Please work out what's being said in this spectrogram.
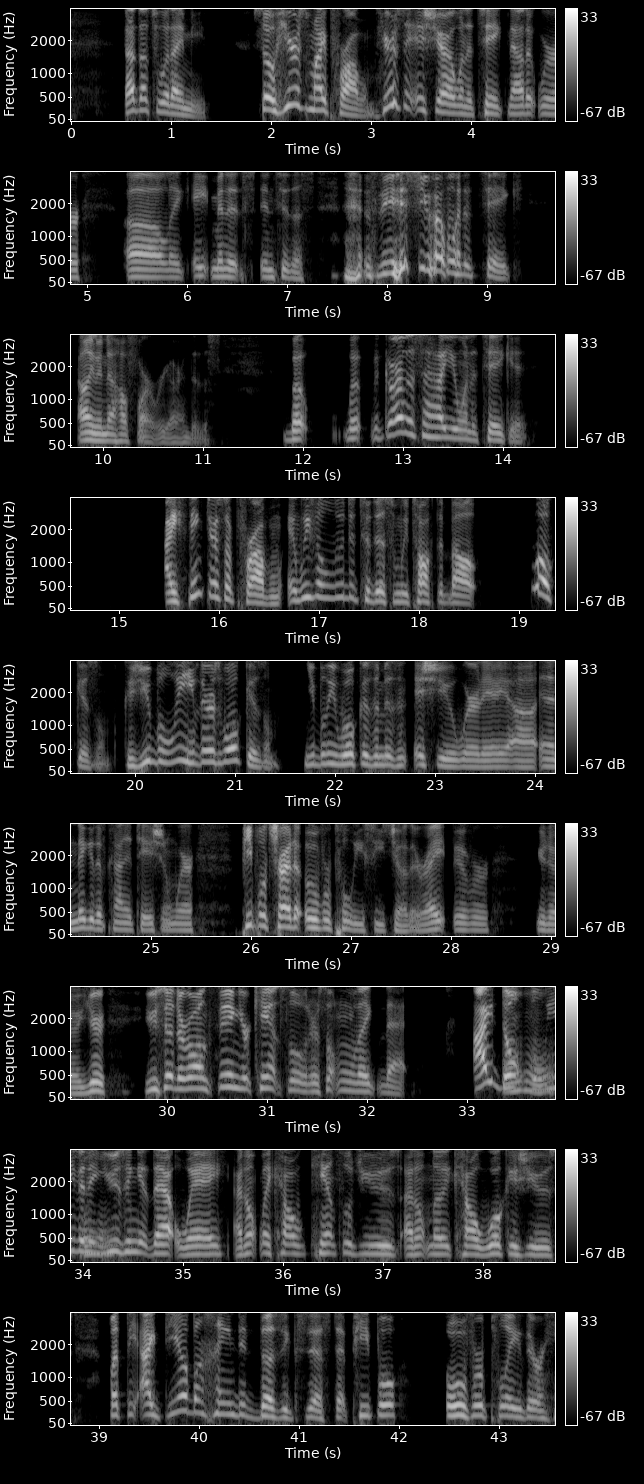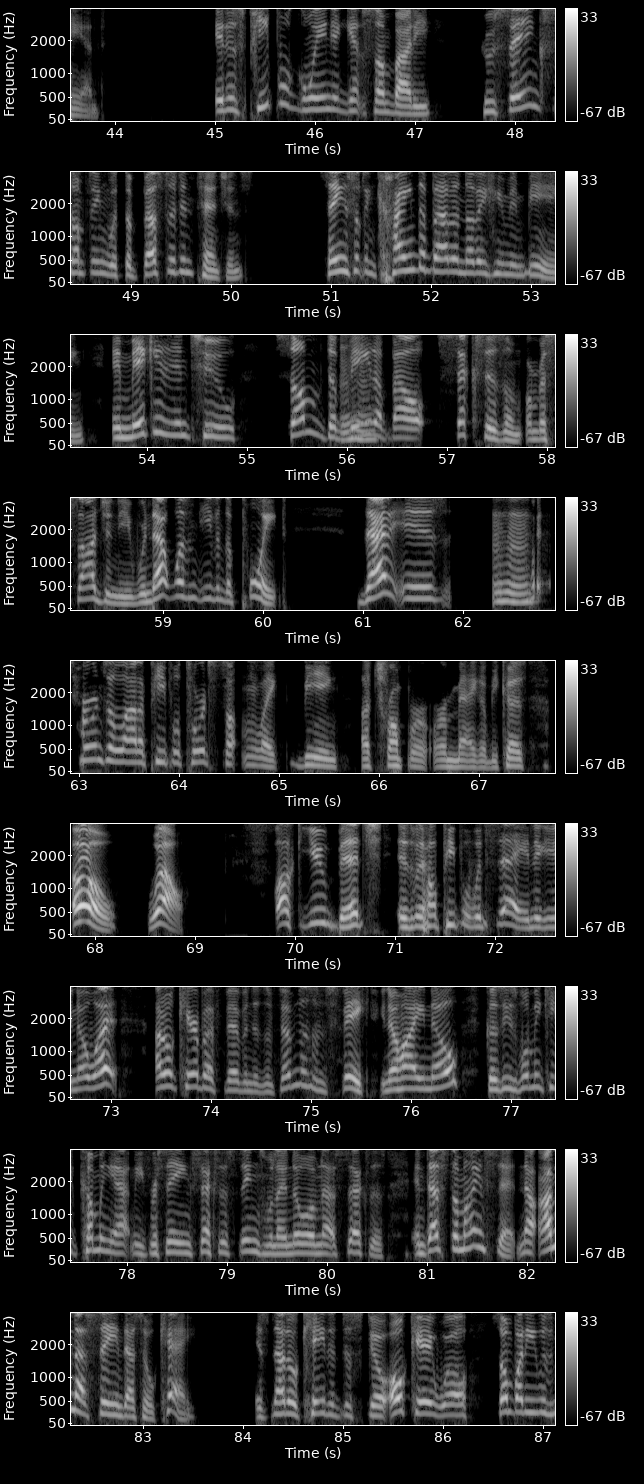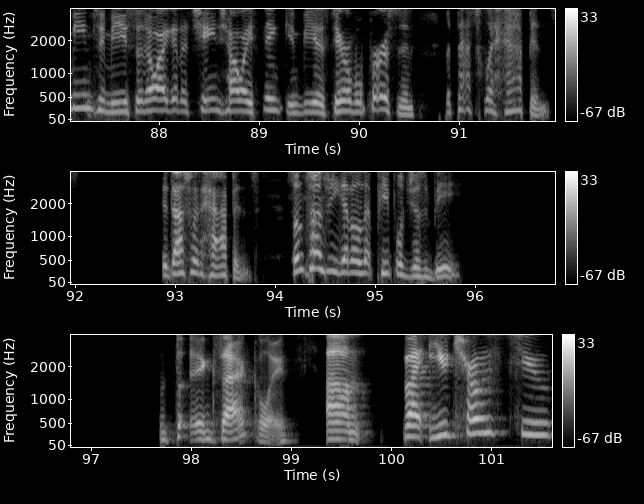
that that's what I mean. So here's my problem. Here's the issue I want to take now that we're uh like eight minutes into this. the issue I want to take, I don't even know how far we are into this, but but regardless of how you want to take it, I think there's a problem, and we've alluded to this when we talked about wokeism, because you believe there's wokeism. You believe wokeism is an issue where they, uh, in a negative connotation, where people try to over police each other, right? Over, you know, you're you said the wrong thing, you're canceled, or something like that. I don't Mhm, believe in it mhm. using it that way. I don't like how canceled used. I don't like how woke is used. But the idea behind it does exist that people overplay their hand. It is people going against somebody who's saying something with the best of intentions, saying something kind about another human being, and making it into some debate Mhm. about sexism or misogyny when that wasn't even the point. That is Mhm. what turns a lot of people towards something like being a Trumper or a MAGA because, oh, well, fuck you, bitch, is what how people would say. And you know what? I don't care about feminism. Feminism's fake. You know how I know? Because these women keep coming at me for saying sexist things when I know I'm not sexist. And that's the mindset. Now, I'm not saying that's okay. It's not okay to just go, okay, well, somebody was mean to me, so now I got to change how I think and be a terrible person. But that's what happens. That's what happens. Sometimes we got to let people just be. Exactly. Um, but you chose to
